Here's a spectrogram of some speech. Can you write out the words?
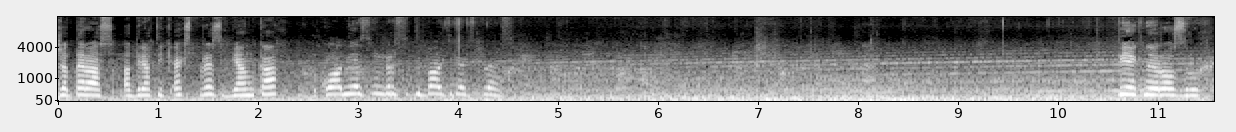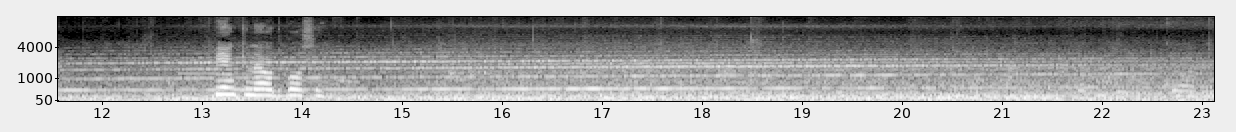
Że teraz Adriatic Express, Bianka. Dokładnie z Intercity Baltic Express. Piękny rozruch. Piękne odgłosy. Dokładnie.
